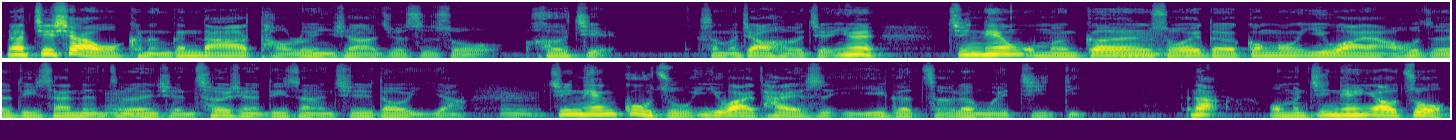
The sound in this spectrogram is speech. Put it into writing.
那接下来我可能跟大家讨论一下，就是说和解。什么叫和解？因为今天我们跟所谓的公共意外啊，或者是第三人责任险、车险的第三人其实都一样。嗯，今天雇主意外，他也是以一个责任为基底。那我们今天要做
